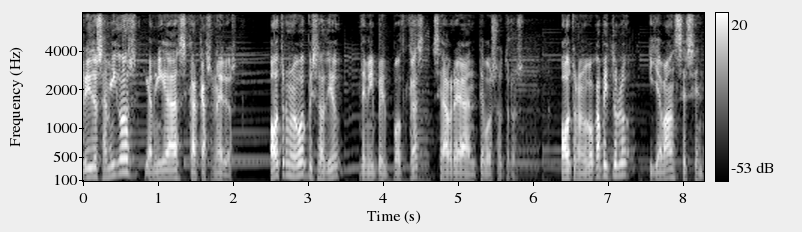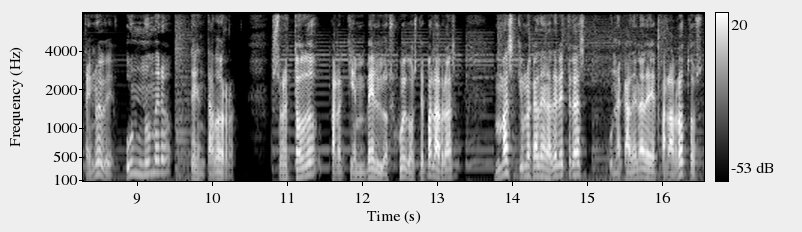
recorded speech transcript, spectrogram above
Queridos amigos y amigas carcasoneros, otro nuevo episodio de Mipel Podcast se abre ante vosotros. Otro nuevo capítulo y ya van 69, un número tentador. Sobre todo para quien ve los juegos de palabras más que una cadena de letras, una cadena de palabrotos.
